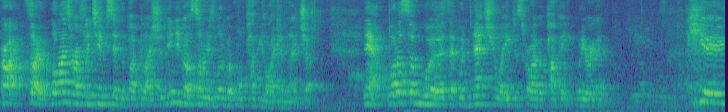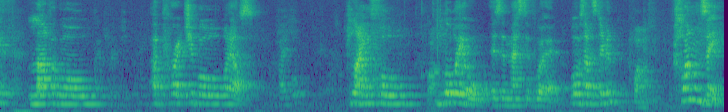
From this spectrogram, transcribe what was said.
All right, so lions are roughly 10% of the population. Then you've got someone who's a little bit more puppy-like in nature. Now, what are some words that would naturally describe a puppy? What do you reckon? Cute, lovable, approachable, what else? Playful. Playful, loyal is a massive word. What was that, Stephen? Clumsy clumsy.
